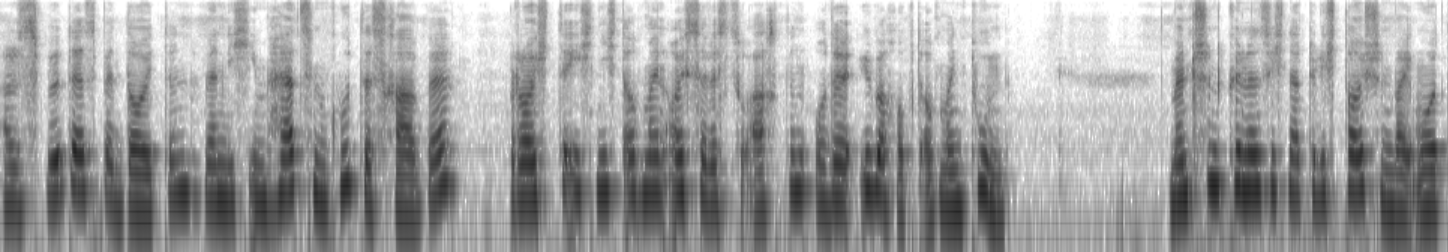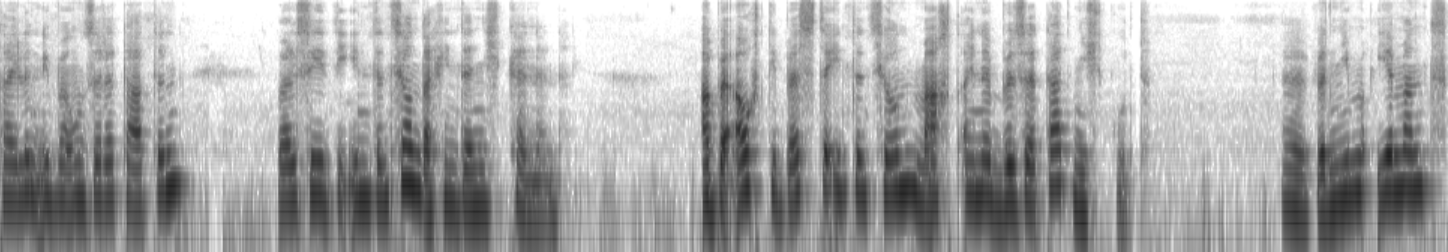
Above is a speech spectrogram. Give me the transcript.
Als würde es bedeuten, wenn ich im Herzen Gutes habe, bräuchte ich nicht auf mein Äußeres zu achten oder überhaupt auf mein Tun. Menschen können sich natürlich täuschen bei Urteilen über unsere Taten, weil sie die Intention dahinter nicht kennen. Aber auch die beste Intention macht eine böse Tat nicht gut. Äh, wenn jemand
